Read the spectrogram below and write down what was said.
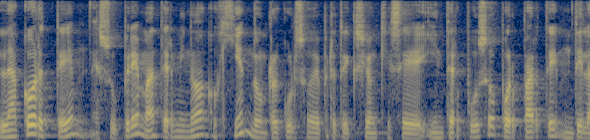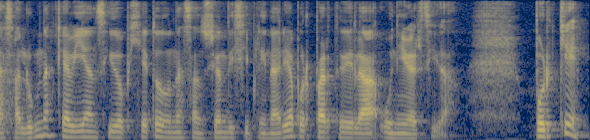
la Corte Suprema terminó acogiendo un recurso de protección que se interpuso por parte de las alumnas que habían sido objeto de una sanción disciplinaria por parte de la universidad. ¿Por qué?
